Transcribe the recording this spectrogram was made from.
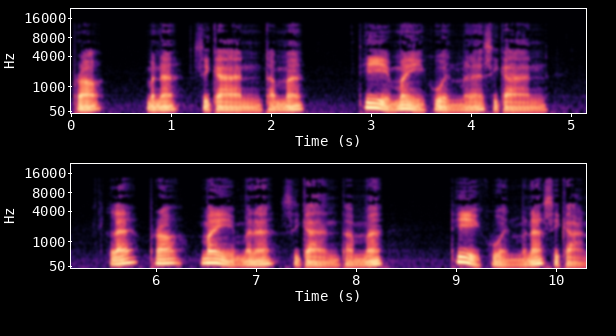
เพราะมณสิการธรรมะที่ไม่ควรมณสิการ และเพราะไม่มณสิการธรรมะที่ควรมณสิการ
